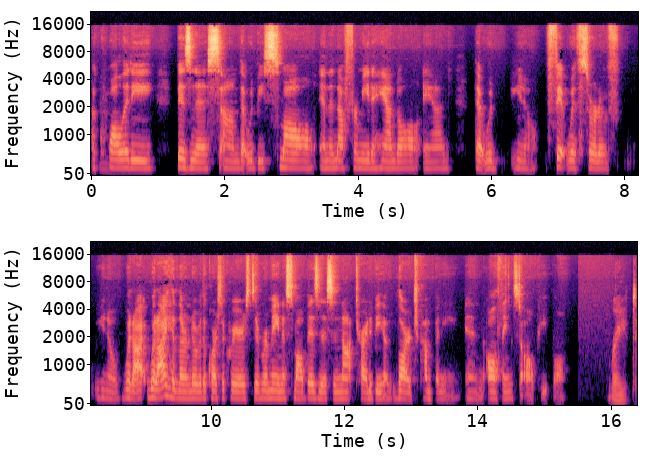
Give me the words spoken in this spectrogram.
a mm. quality business um, that would be small and enough for me to handle and that would, you know, fit with sort of you know what I what I had learned over the course of career is to remain a small business and not try to be a large company and all things to all people. Right.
